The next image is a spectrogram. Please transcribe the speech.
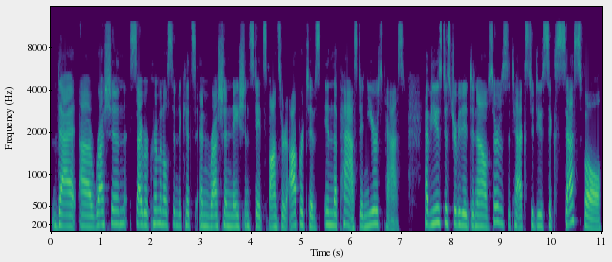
that uh, Russian cyber criminal syndicates and Russian nation state sponsored operatives in the past, in years past, have used distributed denial of service attacks to do successful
